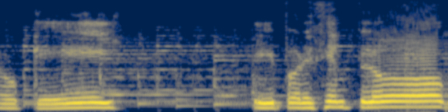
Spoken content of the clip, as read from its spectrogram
Ok. Y por ejemplo,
